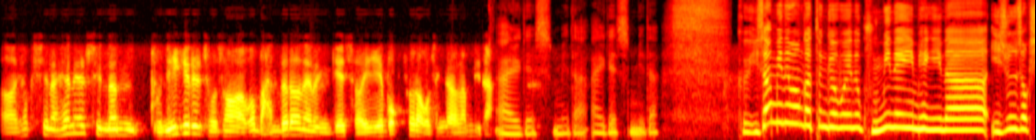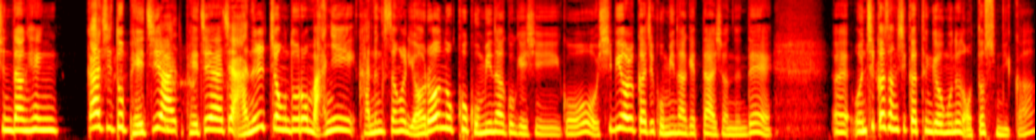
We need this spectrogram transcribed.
어, 혁신을 해낼 수 있는 분위기를 조성하고 만들어내는 게 저희의 목표라고 생각을 합니다. 알겠습니다. 알겠습니다. 그 이상민 의원 같은 경우에는 국민의힘 행위나 이준석 신당 행까지도 배제, 배제하지 않을 정도로 많이 가능성을 열어놓고 고민하고 계시고 12월까지 고민하겠다 하셨는데 원칙과 상식 같은 경우는 어떻습니까?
